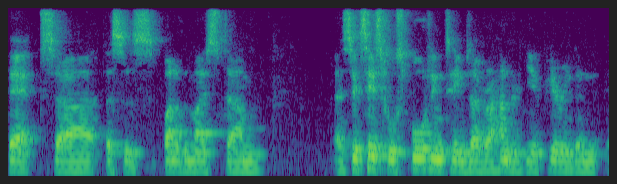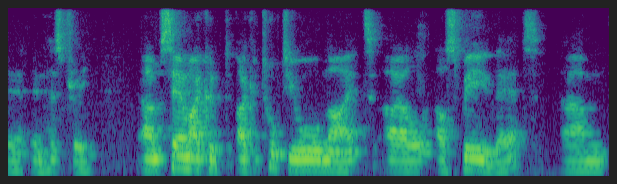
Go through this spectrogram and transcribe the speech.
that uh, this is one of the most um, uh, successful sporting teams over a hundred year period in, in, in history. Um, Sam, I could I could talk to you all night. I'll I'll spare you that. Um,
